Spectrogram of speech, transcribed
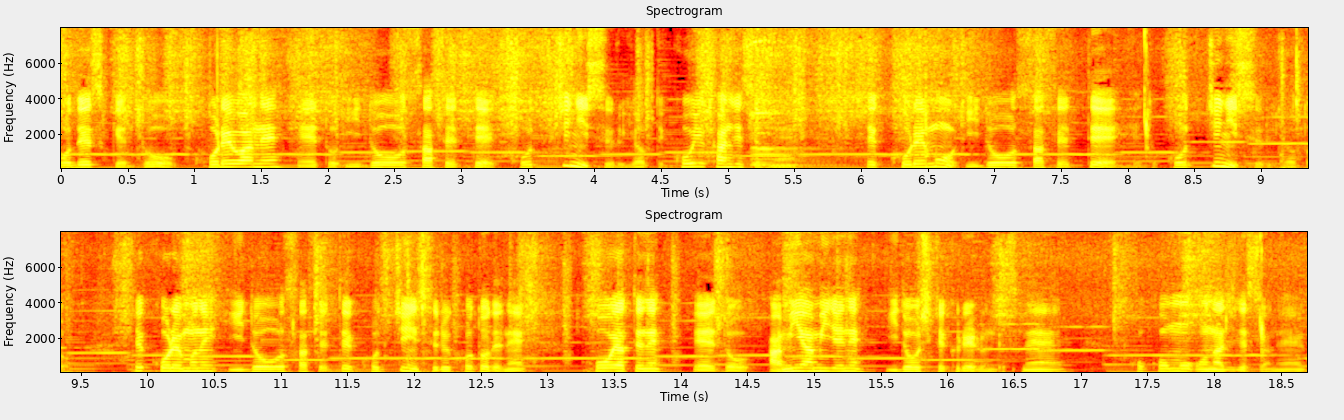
こですけど、これはね、えっ、ー、と、移動させて、こっちにするよって、こういう感じですよね。で、これも移動させて、えっ、と、こっちにするよと。で、これもね、移動させて、こっちにすることでね、こうやってね、えっ、と、網網でね、移動してくれるんですね。ここも同じですよね。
